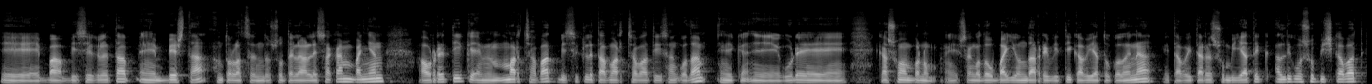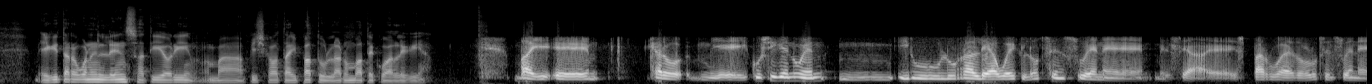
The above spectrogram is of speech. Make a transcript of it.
e, ba, bizikleta e, besta antolatzen duzutela lesakan, baina aurretik e, martxa bat, bizikleta martxa bat izango da, e, e, gure kasuan, bueno, esango dugu bai ondarri bitik abiatuko dena, eta baita rezun bilatek, aldi guzu pixka bat, egitarra lehen zati hori, ba, pixka bat aipatu larun bateko alegia. Bai, e, Karo, e, ikusi genuen, mm, hiru lurralde hauek lotzen zuen, e, zera, e, esparrua edo lotzen zuen e,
